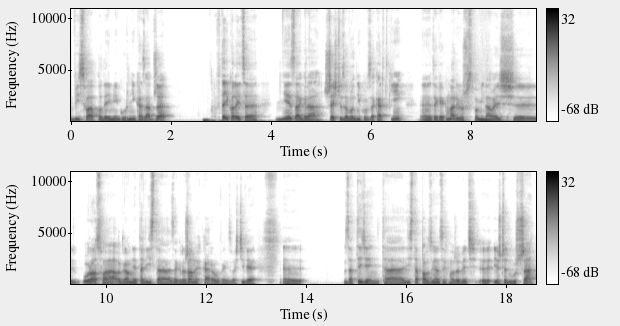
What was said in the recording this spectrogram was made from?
Wisła podejmie Górnika Zabrze. W tej kolejce nie zagra sześciu zawodników za kartki. E, tak jak Mariusz wspominałeś, e, urosła ogromnie ta lista zagrożonych karą, więc właściwie e, za tydzień ta lista pauzujących może być jeszcze dłuższa.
